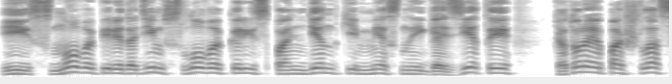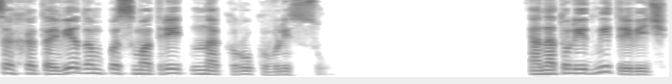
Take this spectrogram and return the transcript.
и снова передадим слово корреспондентке местной газеты, которая пошла с охотоведом посмотреть на круг в лесу. Анатолий Дмитриевич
